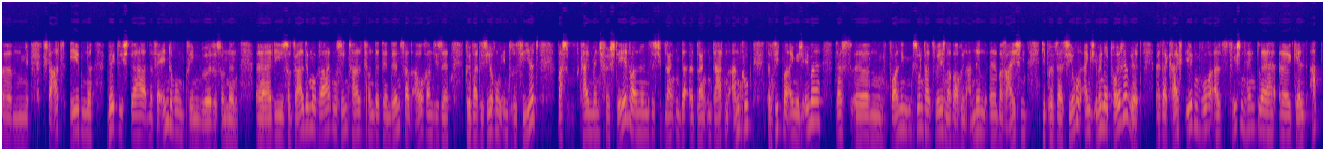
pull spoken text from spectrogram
ähm, Staatsebene wirklich da eine Veränderung bringen würde, sondern äh, die Sozialdemokraten sind halt von der Tendenz halt auch an an dieser Privatisierung interessiert, was kein Mensch versteht, weil wenn man sich die blanken, äh, blanken Daten anguckt, dann sieht man eigentlich immer, dass ähm, vor allen Dingen im Gesundheitswesen, aber auch in anderen äh, Bereichen die Privatisierung eigentlich immer nur teurer wird. Äh, da greift irgendwo als Zwischenhändler äh, Geld ab,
